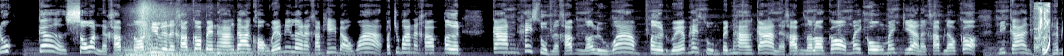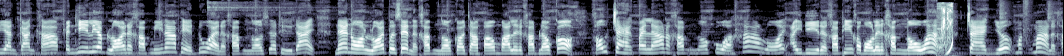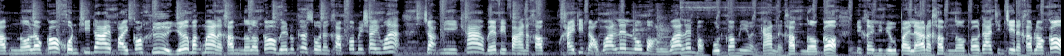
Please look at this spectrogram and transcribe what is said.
นุกเกอร์โซนนะครับนอนนี่เลยนะครับก็เป็นทางด้านของเว็บนี้เลยนะครับที่แบบว่าปัจจุบันนะครับเปิดการให้สุ่มนะครับเนาะหรือว่าเปิดเว็บให้สุ่มเป็นทางการนะครับเนาะแล้วก็ไม่โกงไม่เกี้ยนะครับแล้วก็มีการจดทะเบียนการค้าเป็นที่เรียบร้อยนะครับมีหน้าเพจด้วยนะครับเนาะเชื่อถือได้แน่นอน 100%นะครับเนาะก็จะเปาบานเลยนะครับแล้วก็เขาแจกไปแล้วนะครับเนาะกว่า 500 ID นะครับพี่เขาบอกเลยนะครับเนาะว่า แจกเยอะมากๆนะครับเนาะแล้วก็คนที่ได้ไปก็คือเยอะมากๆนะครับเนาะแล้วก็เวฟนุกเกอร์โซนนะครับก็ไม่ใช่ว่าจะมีแค่เวฟฟรีไฟนะครับใครที่แบบว่าเล่นโลบอกหรือว่าเล่นบอกฟุตก็มีเหมือนกันนะครับเนาะก็ที่เคยรีวิวไปแล้วนะครับเนาะก็ได้จริงๆนะครับแล้วก็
